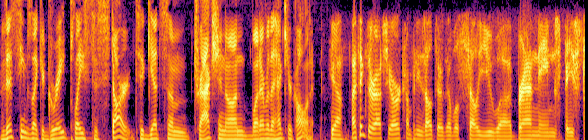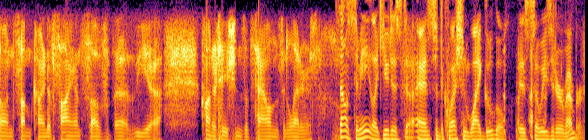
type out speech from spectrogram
this seems like a great place to start to get some traction on whatever the heck you're calling it. Yeah, I think there actually are companies out there that will sell you uh, brand names based on some kind of science of the, the uh, connotations of sounds and letters. Sounds to me like you just uh, answered the question why Google is so easy to remember.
